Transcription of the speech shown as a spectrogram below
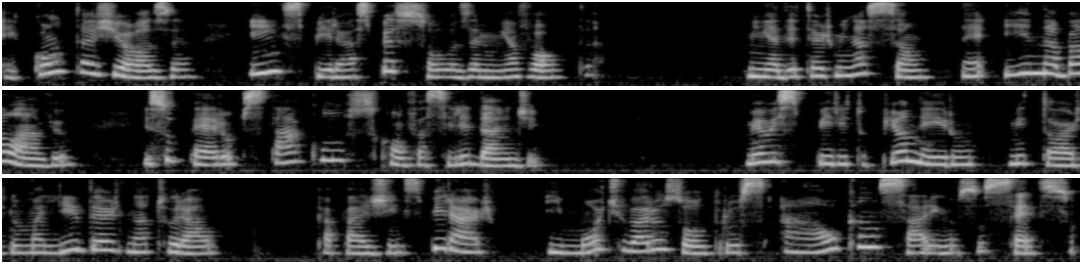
é contagiosa e inspira as pessoas à minha volta. Minha determinação é inabalável e supera obstáculos com facilidade. Meu espírito pioneiro me torna uma líder natural capaz de inspirar e motivar os outros a alcançarem o sucesso.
